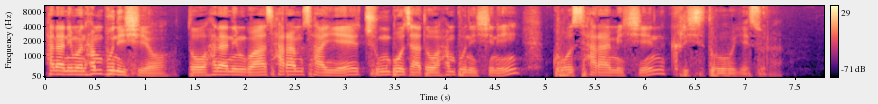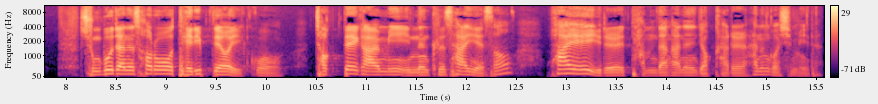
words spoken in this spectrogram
하나님은 한 분이시요 또 하나님과 사람 사이의 중보자도 한 분이시니 곧 사람이신 그리스도 예수라. 중보자는 서로 대립되어 있고 적대감이 있는 그 사이에서 화해의 일을 담당하는 역할을 하는 것입니다.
